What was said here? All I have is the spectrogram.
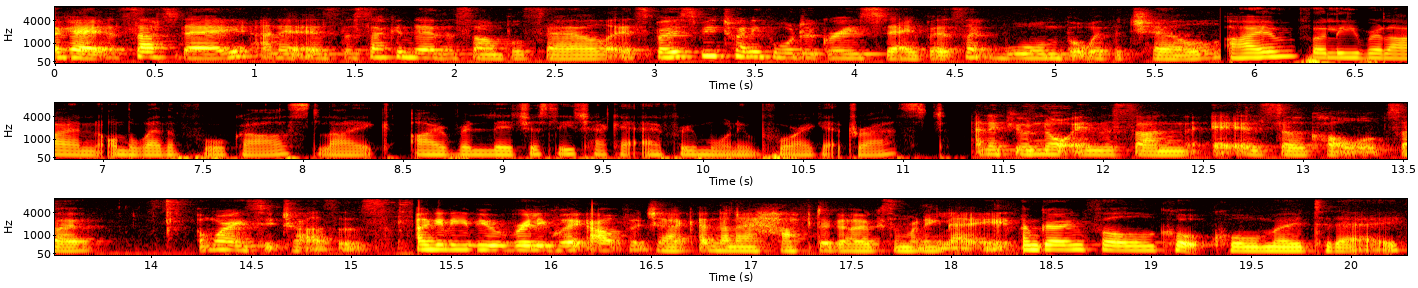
Okay, it's Saturday and it is the second day of the sample sale. It's supposed to be 24 degrees today, but it's like warm but with a chill. I am fully reliant on the weather forecast. Like, I religiously check it every morning before I get dressed. And if you're not in the sun, it is still cold. So I'm wearing suit trousers. I'm gonna give you a really quick outfit check and then I have to go because I'm running late. I'm going full court call mode today.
